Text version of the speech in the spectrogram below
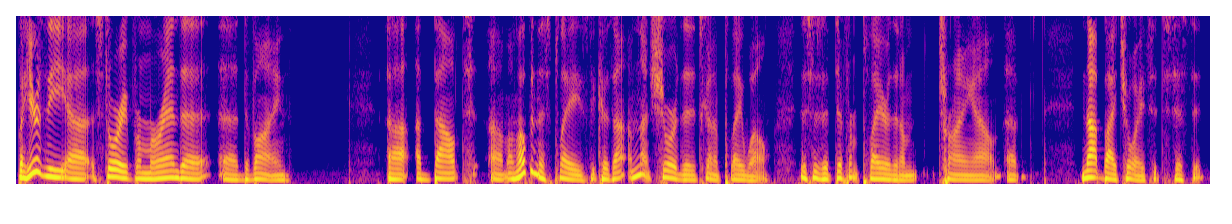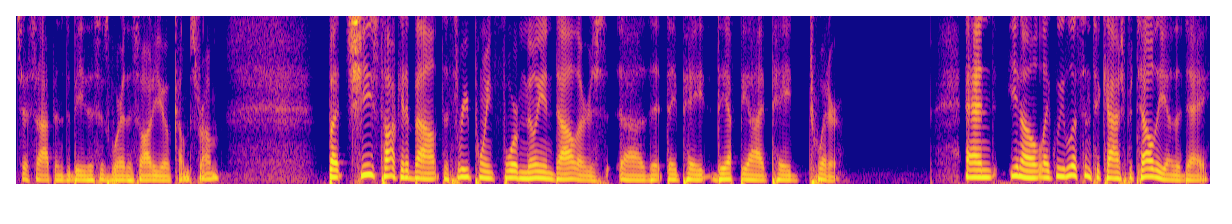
But here's the uh, story from Miranda uh, Devine uh, about. Um, I'm hoping this plays because I, am not sure that it's going to play well. This is a different player that I'm trying out, uh, not by choice. It's just it just happens to be this is where this audio comes from. But she's talking about the 3.4 million dollars uh, that they paid, the FBI paid Twitter. And you know, like we listened to Kash Patel the other day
